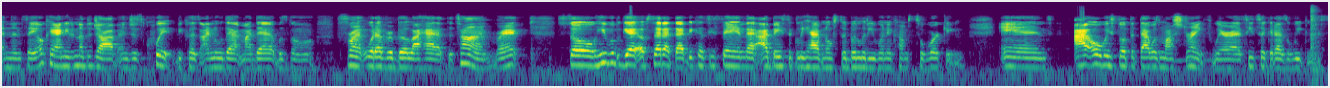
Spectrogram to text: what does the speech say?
and then say, okay, I need another job and just quit because I knew that my dad was going to front whatever bill I had at the time, right? So he would get upset at that because he's saying that I basically have no stability when it comes to working. And I always thought that that was my strength, whereas he took it as a weakness.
